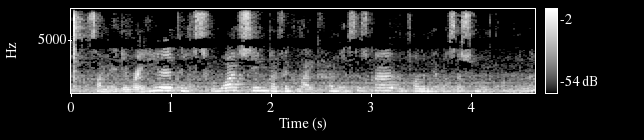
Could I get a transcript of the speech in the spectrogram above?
So I'm gonna end it right here. Thanks for watching. Don't forget to like, comment, subscribe, and follow me on my social media.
